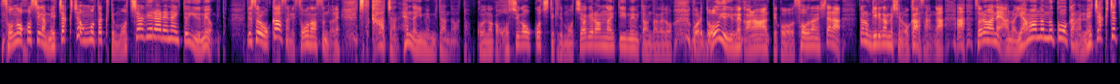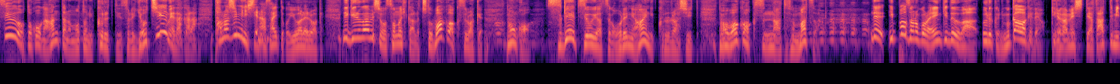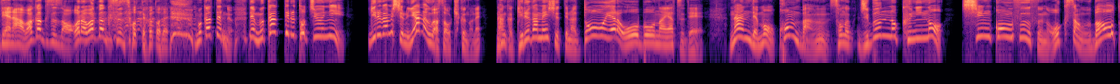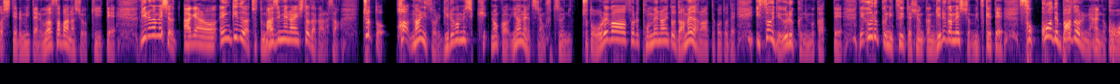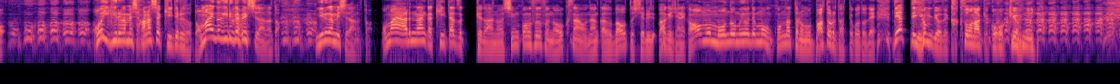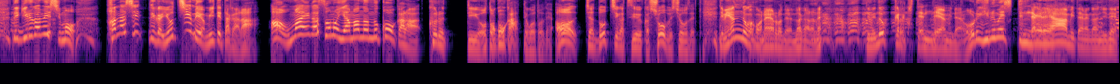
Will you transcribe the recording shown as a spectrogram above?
その星がめちゃくちゃ重たくて持ち上げられないという夢を見た。で、それお母さんに相談すんのね。ちょっと母ちゃん変な夢見たんだわと。これなんか星が落っこちてきて持ち上げられないっていう夢見たんだけど、これどういう夢かなってこう相談したら、そのギルガメッシュのお母さんが、あ、それはね、あの山の向こうからめちゃくちゃ強い男があんたの元に来るっていう、それ予知夢だから楽しみにしてなさいってこう言われるわけ。で、ギルガメッシュもその日からちょっとワクワクするわけ。なんか、すげえ強いやつが俺に会いに来るらしいって。ワクワクすんなってその待つわけ。で、一方その頃エンキドゥはウルクに向かうわけだよ。ギルガメッシュってやつ会ってみてえな。ワクワクするぞぞ俺はワクワクするぞってことで向かってんのよで向かってる途中にギルガメッシュの嫌な噂を聞くのね。なんかギルガメッシュっていうのはどうやら横暴なやつで何でも今晩その自分の国の新婚夫婦の奥さんを奪おうとしてるみたいな噂話を聞いてギルガメッシュああのエンキドゥはちょっと真面目な人だからさちょっとは何それ？ギルガメッシュなんか嫌なやつじゃん普通に。ちょっと俺がそれ止めないとダメだなってことで急いでウルクに向かってでウルクに着いた瞬間ギルガメッシュを見つけて速攻でバトルに入るのここ。おいギルガメッシュ話は聞いてるぞと。お前がギルガメッシュだなと。ギルガメッシュだなと。お前あれなんか聞いたけどあの新婚夫婦の奥さんをなんか奪おうとしてるわけじゃないか。あもう物無用でもうこんなったらもうバトルだってことで。出会って4秒で格闘なわけここ急に でギルガメッシュも話っていうか予知夢を見てたからあお前がその山の向こうから来るっていう男かってことで、あじゃあどっちが強いか勝負しようぜって。でもやんのかこの野郎だよ。だからね。でどっから来てんだよみたいな。俺昼飯ってんだけどよみたいな感じで。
